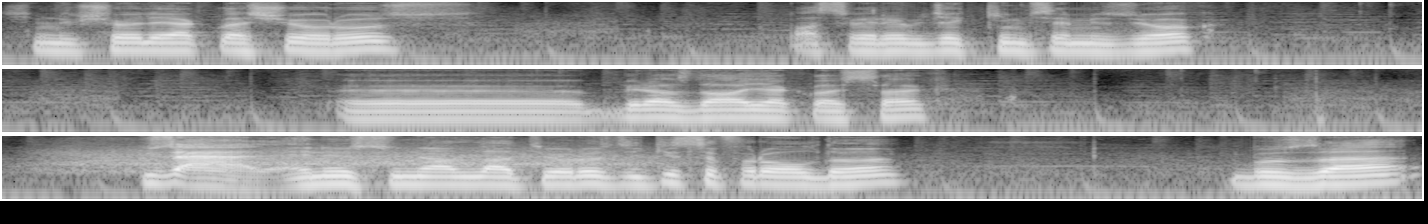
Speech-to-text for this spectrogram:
Şimdi şöyle yaklaşıyoruz. Pas verebilecek kimsemiz yok. Ee, biraz daha yaklaşsak. Güzel. Enes Ünal'la atıyoruz. 2-0 oldu. Buzda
